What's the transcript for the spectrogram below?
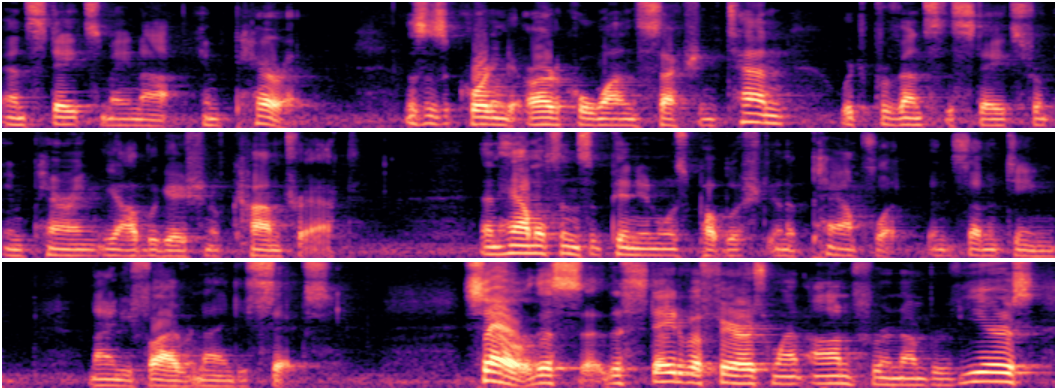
and states may not impair it. This is according to Article 1, Section 10, which prevents the states from impairing the obligation of contract. And Hamilton's opinion was published in a pamphlet in 1795 or 96. So this, uh, this state of affairs went on for a number of years.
